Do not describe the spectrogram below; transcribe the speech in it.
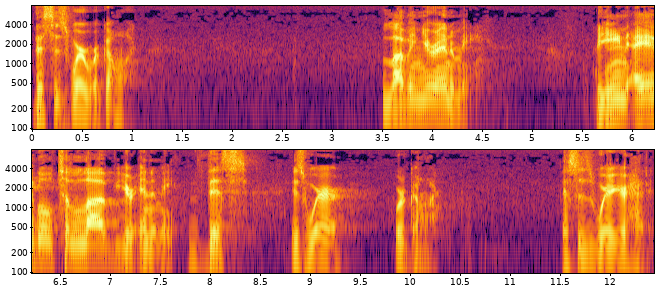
this is where we're going. Loving your enemy, being able to love your enemy, this is where we're going. This is where you're headed.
